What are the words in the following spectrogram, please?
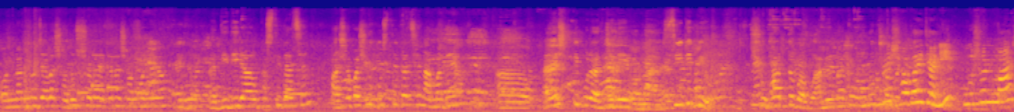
অন্যান্য যারা সদস্যরা এখানে সম্মানীয় দিদিরা উপস্থিত আছেন পাশাপাশি উপস্থিত আছেন আমাদের ওয়েস্ট ত্রিপুরার যিনি সিডিপিও বাবু আমি ওনাকে অনুরোধ সবাই জানি পোষণ মাস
